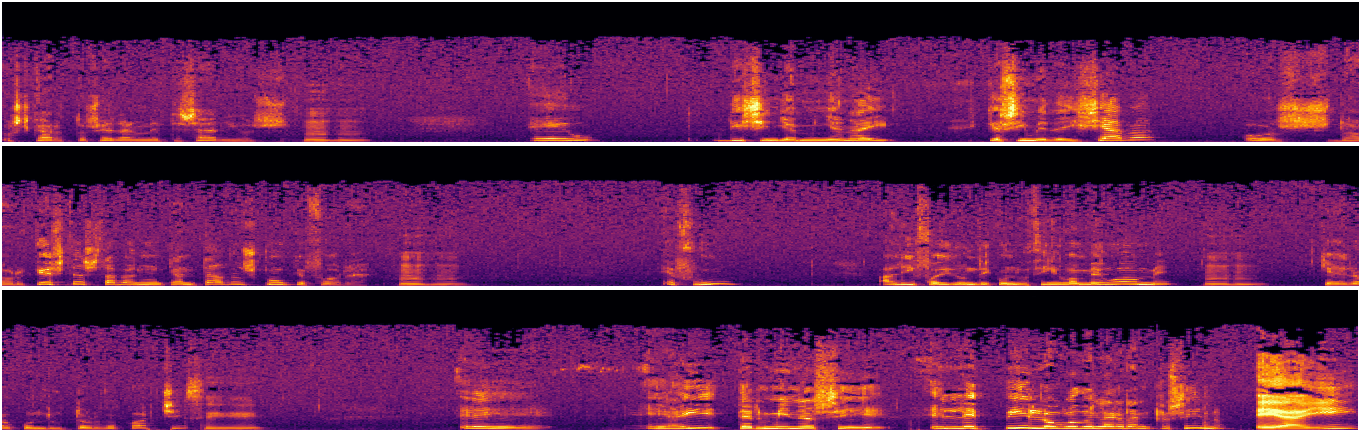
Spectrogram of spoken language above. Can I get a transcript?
os cartos eran necesarios. Uh -huh. Eu dixenlle a miña nai que se me deixaba, os da orquesta estaban encantados con que fora. Uh -huh. E fun. Ali foi onde conocín o meu home, uh -huh. que era o conductor do coche. Sí. E e aí termínase el epílogo de la Gran Casino. E aí,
